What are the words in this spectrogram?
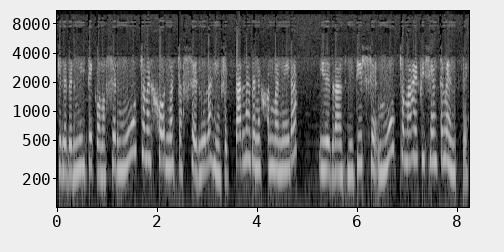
que le permite conocer mucho mejor nuestras células, infectarlas de mejor manera y de transmitirse mucho más eficientemente.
